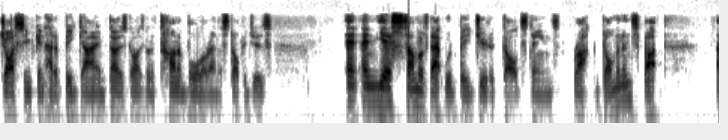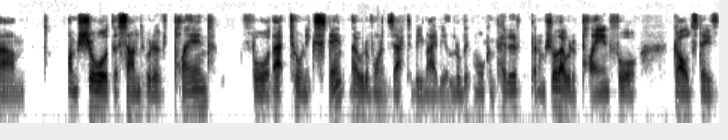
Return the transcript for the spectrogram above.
Jy Simpkin had a big game. Those guys got a ton of ball around the stoppages. And, and yes, some of that would be due to Goldstein's ruck dominance, but um, I'm sure the Suns would have planned for that to an extent. They would have wanted Zach to be maybe a little bit more competitive, but I'm sure they would have planned for Goldstein's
